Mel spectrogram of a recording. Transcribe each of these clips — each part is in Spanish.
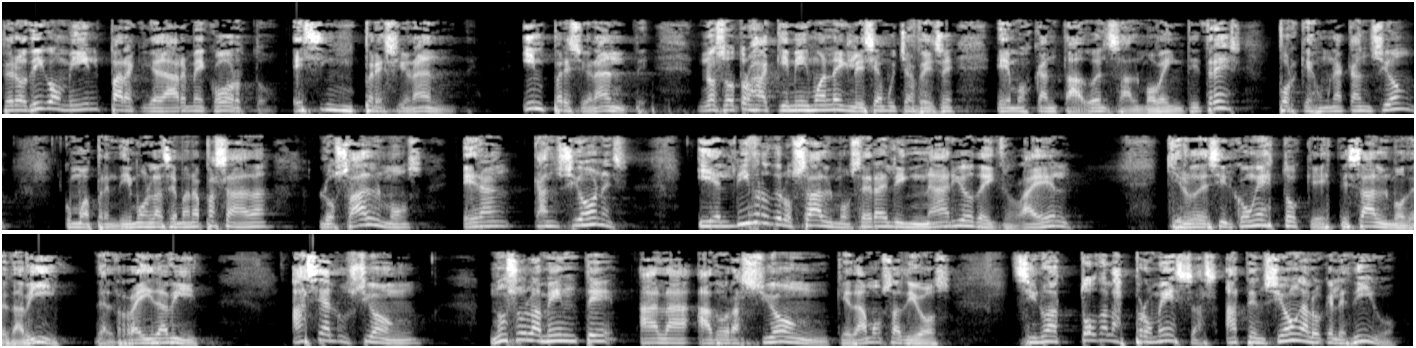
Pero digo mil para quedarme corto. Es impresionante, impresionante. Nosotros aquí mismo en la iglesia muchas veces hemos cantado el Salmo 23 porque es una canción. Como aprendimos la semana pasada, los salmos eran canciones y el libro de los salmos era el ignario de Israel. Quiero decir con esto que este salmo de David, del rey David, hace alusión no solamente a la adoración que damos a Dios, sino a todas las promesas. Atención a lo que les digo.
